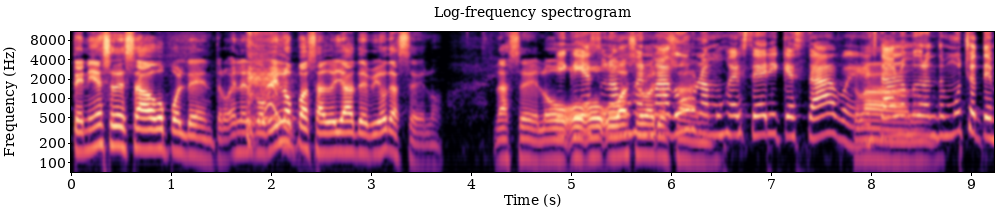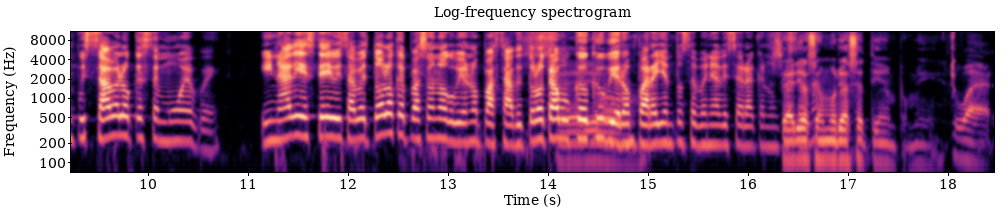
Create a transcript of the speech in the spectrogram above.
tenía ese desahogo por dentro, en el gobierno pasado ella debió de hacerlo, de hacerlo, Y que ella es una mujer madura, una mujer seria y que sabe. Está hablando Claro. durante mucho tiempo y sabe lo que se mueve. Y nadie es y sabe todo lo que pasó en el gobierno pasado y todos los trabuqueos que hubieron para ella entonces venía a decir ahora que nunca Serio, se murió hace tiempo, mi. Bueno.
